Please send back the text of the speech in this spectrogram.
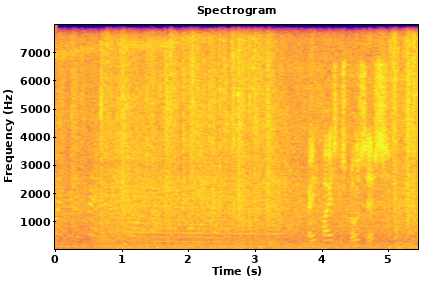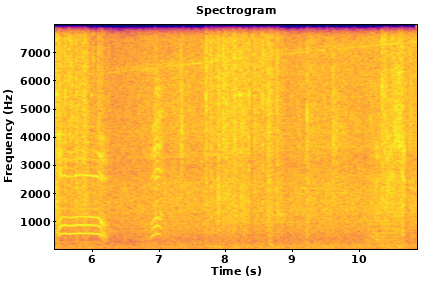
making a dead. Train fires explosives. Oh! What? Give me a second.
